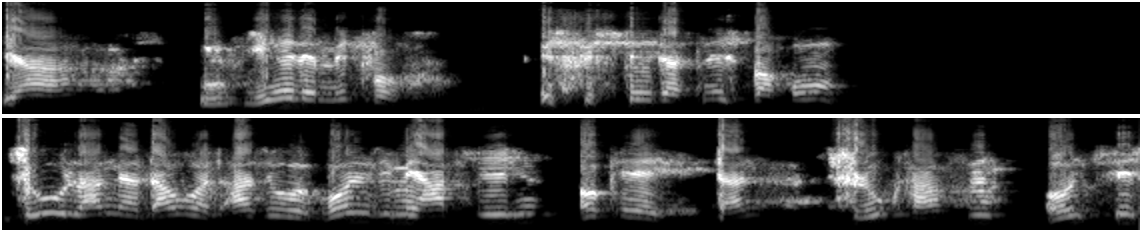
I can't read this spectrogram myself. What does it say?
ja, jeden Mittwoch. Ich verstehe das nicht, warum so lange dauert. Also wollen Sie mir abschieden? Okay, dann Flughafen und tschüss.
